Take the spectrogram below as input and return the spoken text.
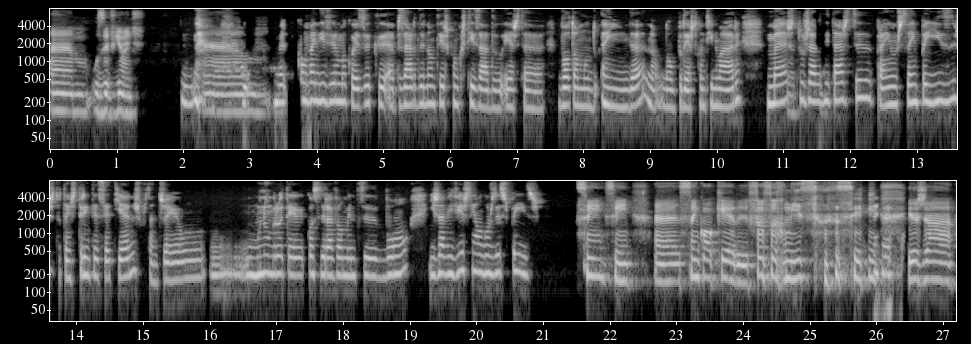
um, os aviões. Um... Mas convém dizer uma coisa que apesar de não teres concretizado esta volta ao mundo ainda, não, não pudeste continuar, mas é. tu já visitaste para aí uns 100 países, tu tens 37 anos, portanto já é um, um, um número até consideravelmente bom e já viveste em alguns desses países. Sim, sim, uh, sem qualquer fanfarronice, sim, eu já,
